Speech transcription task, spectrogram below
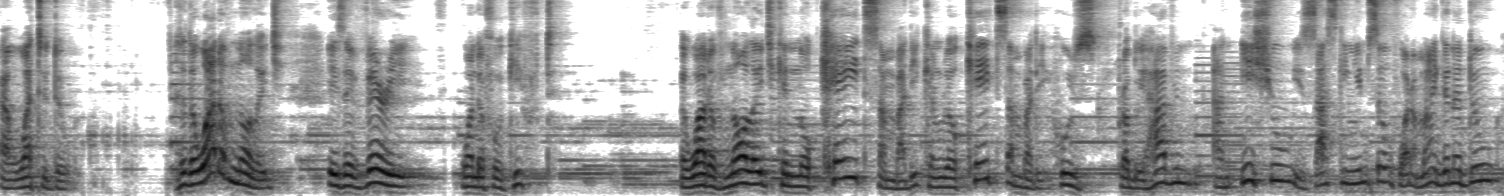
uh, what to do. So, the word of knowledge is a very wonderful gift a word of knowledge can locate somebody, can locate somebody who's probably having an issue, is asking himself, What am I gonna do?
